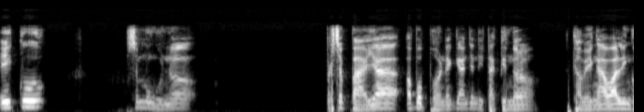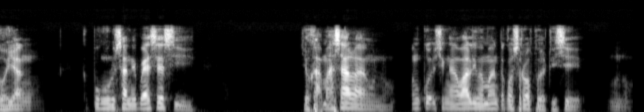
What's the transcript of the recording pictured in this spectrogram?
iku semungguna Persebaya apa bonek ancen ditakdirno gawe ngawali goyang kepengurusan PSSI. Ya gak masalah ngono. Engko sing ngawali memang teko Surabaya dhisik ngono.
